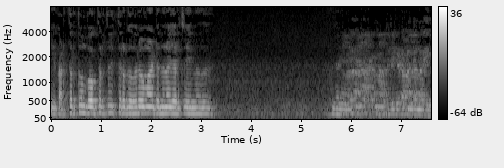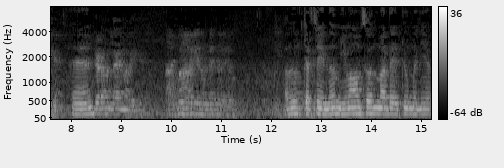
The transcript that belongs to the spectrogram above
ഈ കർത്തൃത്വം ഭോക്തൃത്വം ഇത്ര ഗൗരവമായിട്ട് എന്തിനാ ചർച്ച ചെയ്യുന്നത്? എന്തിനാ? അത് ചർച്ച ചെയ്യുന്നത് മീമാംസകന്മാരുടെ ഏറ്റവും വലിയ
